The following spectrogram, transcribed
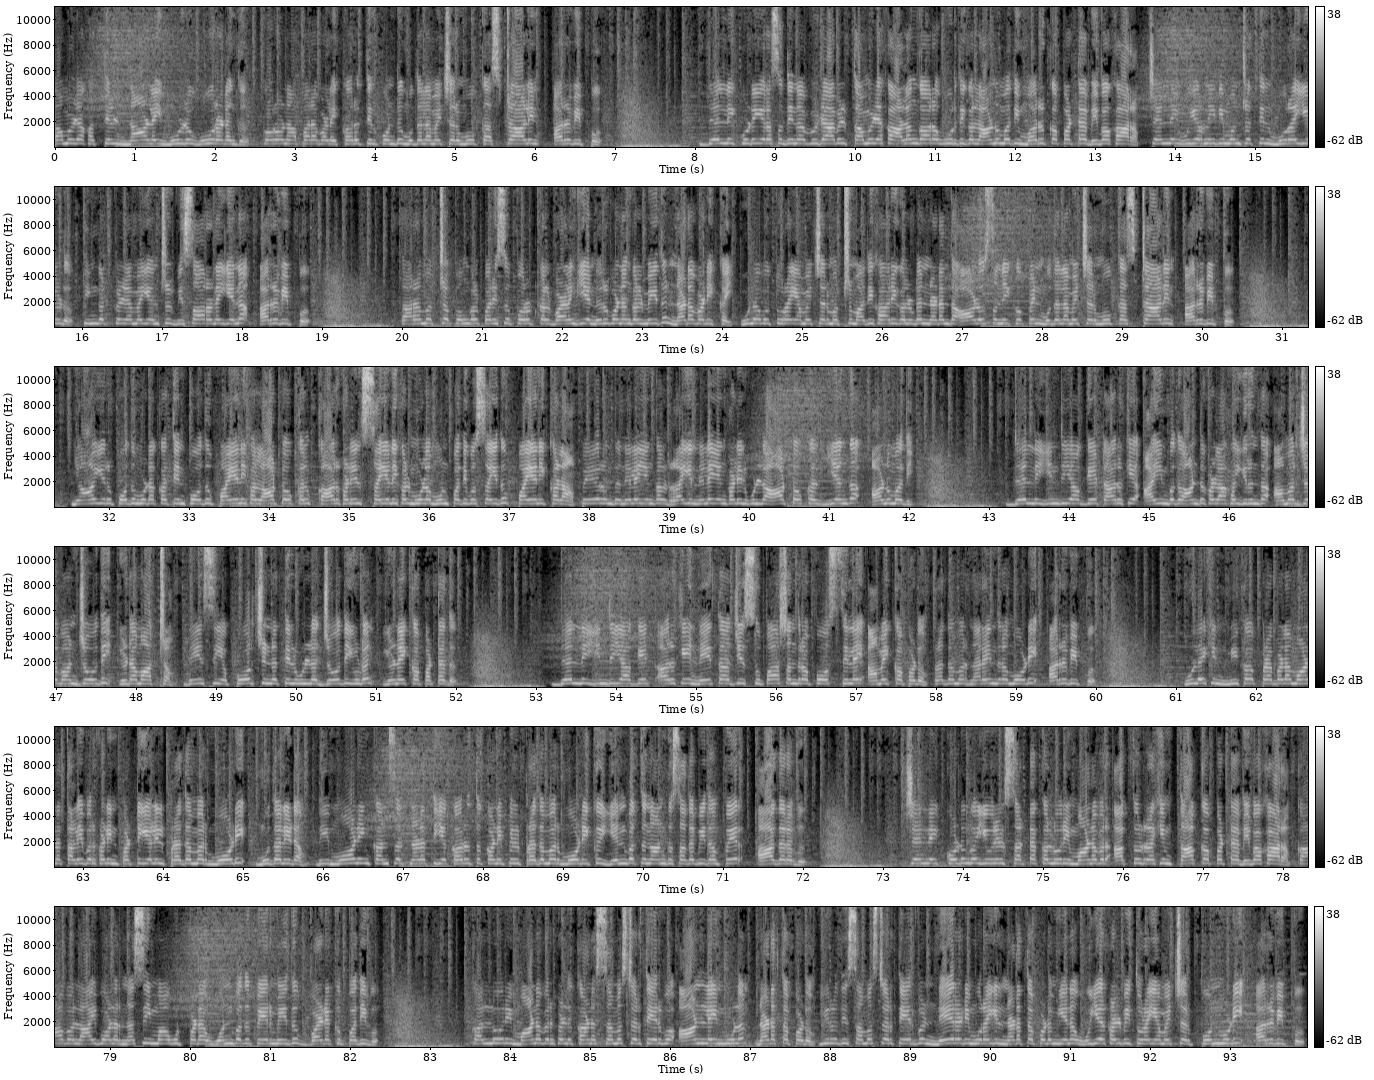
தமிழகத்தில் நாளை முழு ஊரடங்கு. கொரோனா பரவலை கருத்தில் கொண்டு முதலமைச்சர் மு க ஸ்டாலின் அறிவிப்பு. டெல்லி குடியரசு தின விழாவில் தமிழக அலங்கார ஊர்திகள் அனுமதி மறுக்கப்பட்ட விவகாரம். சென்னை உயர்நீதிமன்றத்தில் முறையீடு. திங்கட்கிழமையன்று விசாரணை என அறிவிப்பு. தரமற்ற பொங்கல் பரிசு பொருட்கள் வழங்கிய நிறுவனங்கள் மீது நடவடிக்கை. உணவுத்துறை அமைச்சர் மற்றும் அதிகாரிகளுடன் நடந்த ஆலோசனைக்கு பின் முதலமைச்சர் மு க ஸ்டாலின் அறிவிப்பு. ஞாயிறு பொது முடக்கத்தின் போது பயணிகள் ஆட்டோக்கள் கார்களில் செயலிகள் மூலம் முன்பதிவு செய்து பயணிக்கலாம். பேருந்து நிலையங்கள் ரயில் நிலையங்களில் உள்ள ஆட்டோக்கள் இயங்க அனுமதி. டெல்லி இந்தியா கேட் அருகே ஐம்பது ஆண்டுகளாக இருந்த அமர் ஜவான் ஜோதி இடமாற்றம். தேசிய போர் சின்னத்தில் உள்ள ஜோதியுடன் இணைக்கப்பட்டது. டெல்லி இந்தியா கேட் அருகே நேதாஜி சுபாஷ் சந்திர போஸ் சிலை அமைக்கப்படும். பிரதமர் நரேந்திர மோடி அறிவிப்பு. உலகின் மிக பிரபலமான தலைவர்களின் பட்டியலில் பிரதமர் மோடி முதலிடம். தி மார்னிங் கன்சல்ட் நடத்திய கருத்து கணிப்பில் பிரதமர் மோடிக்கு எண்பத்து நான்கு சதவீதம் பேர் ஆதரவு. சென்னை கொடுங்கையூரில் சட்டக்கல்லூரி மாணவர் அப்துல் ரஹீம் தாக்கப்பட்ட விவகாரம். காவல் ஆய்வாளர் நசீமா உட்பட ஒன்பது பேர் மீது வழக்கு பதிவு. கல்லூரி மாணவர்களுக்கான செமஸ்டர் தேர்வு ஆன்லைன் மூலம் நடத்தப்படும். இறுதி செமஸ்டர் தேர்வு நேரடி முறையில் நடத்தப்படும் என உயர்கல்வித்துறை அமைச்சர் பொன்முடி அறிவிப்பு.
